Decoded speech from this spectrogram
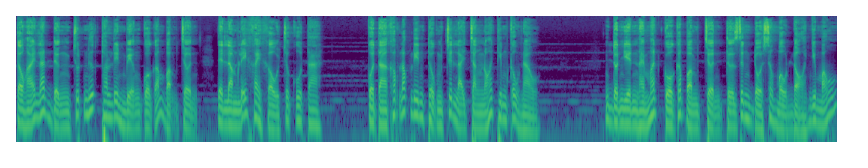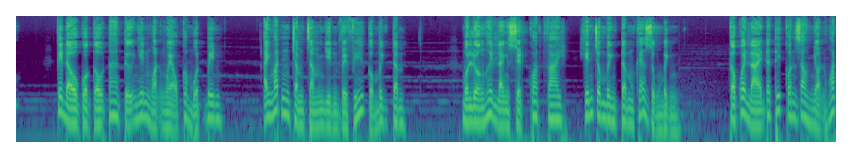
Cậu hái lá đựng chút nước thoăn lên miệng của gã bậm trợn Để làm lễ khai khẩu cho cô ta. Cô ta khóc lóc liên tục chứ lại chẳng nói thêm câu nào. Đột nhiên hai mắt của các bầm trợn tự dưng đổi sang màu đỏ như máu. Cái đầu của cậu ta tự nhiên ngoạn ngoẹo qua một bên. Ánh mắt chầm chầm nhìn về phía của Minh Tâm một luồng hơi lạnh xuyệt qua vai Khiến cho Minh Tâm khẽ dùng mình. Cậu quay lại đã thấy con dao nhọn hoắt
